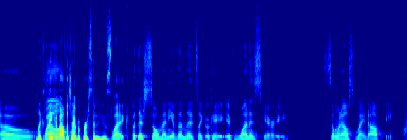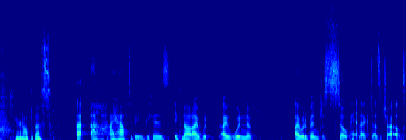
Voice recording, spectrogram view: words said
Oh, Like, think about the type of person who's like, But there's so many of them that it's like, okay, if one is scary, someone else might not be. you're an optimist. I, I have to be because if not, I would I wouldn't have I would have been just so panicked as a child.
